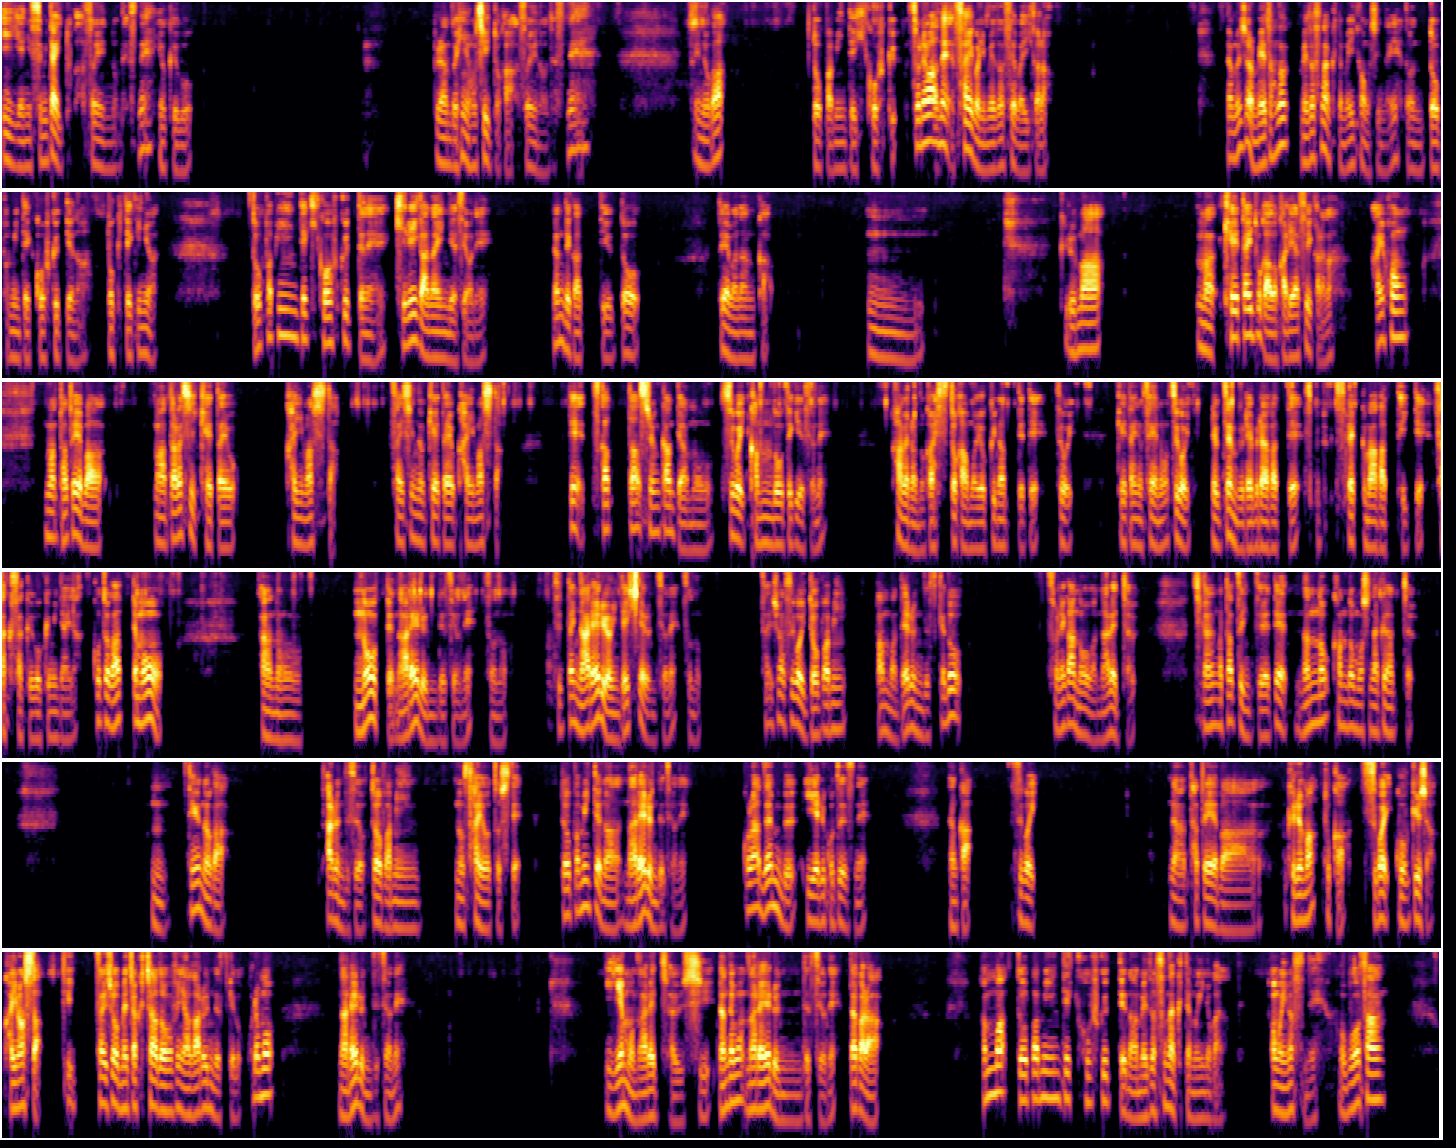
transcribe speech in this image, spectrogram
いい家に住みたいとか、そういうのですね、欲望。ブランド品欲しいとか、そういうのですね。そういうのが、ドーパミン的幸福。それはね、最後に目指せばいいから。からむしろ目指さ目指さなくてもいいかもしれないね。ドーパミン的幸福っていうのは、僕的には。ドーパミン的幸福ってね、キリがないんですよね。なんでかっていうと、例えばなんか、うん、車、まあ、携帯とかわかりやすいからな。iPhone、まあ、例えば、まあ、新しい携帯を買いました。最新の携帯を買いました。で、使った瞬間ってはもうすごい感動的ですよね。カメラの画質とかも良くなってて、すごい、携帯の性能、すごい、全部レベル上がって、スペックも上がっていて、サクサク動くみたいなことがあっても、あの、脳って慣れるんですよね。その、絶対になれるようにできてるんですよね。その、最初はすごいドーパミンバンバン出るんですけど、それが脳は慣れちゃう。時間が経つにつれて何の感動もしなくなっちゃう。うん。っていうのがあるんですよ。ドーパミンの作用として。ドーパミンっていうのは慣れるんですよね。これは全部言えることですね。なんか、すごい、な、例えば、車とか、すごい高級車買いました。って最初めちゃくちゃドーパミン上がるんですけど、これも慣れるんですよね。家も慣れちゃうし、何でも慣れるんですよね。だから、あんまドーパミン的幸福っていうのは目指さなくてもいいのかなって思いますね。お坊さん、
